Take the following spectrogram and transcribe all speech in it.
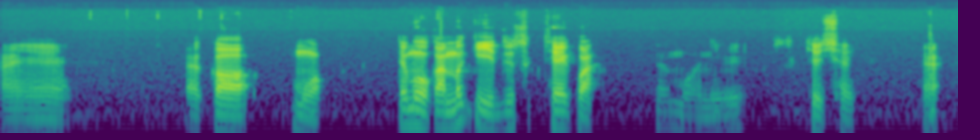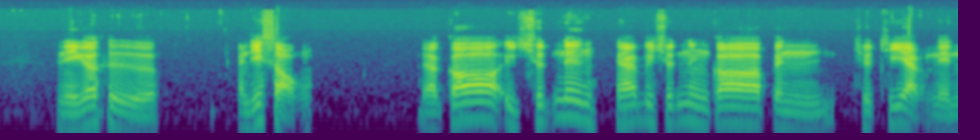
อ่ แล้วก็หมวกแต่หมวกอันเมื่อกี้รู้สึกเท่กว่าหมวกนี้เฉยๆนะอันนี้ก็คืออันที่สองแล้วก็อีกชุดหนึ่งนะครับอีกชุดหนึ่งก็เป็นชุดที่อยากเน้น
